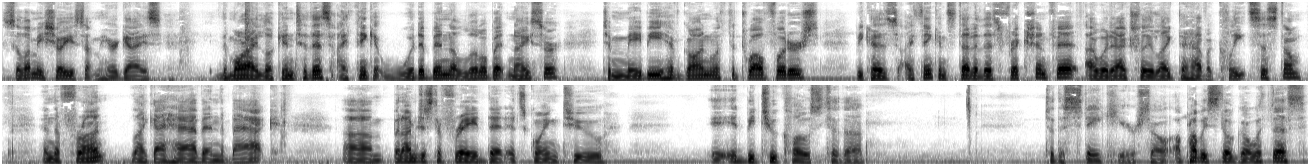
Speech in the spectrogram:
So let me show you something here, guys. The more I look into this, I think it would have been a little bit nicer to maybe have gone with the 12 footers because I think instead of this friction fit, I would actually like to have a cleat system in the front like I have in the back. Um, but I'm just afraid that it's going to, it'd be too close to the, to the stake here. So I'll probably still go with this.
